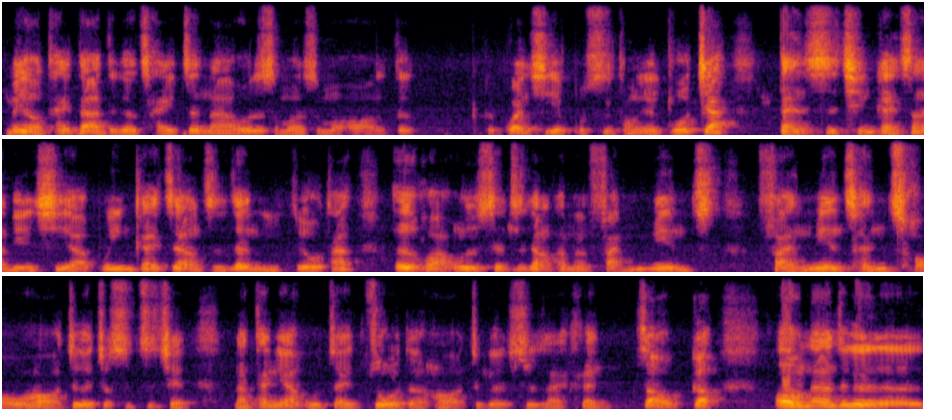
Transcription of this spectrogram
没有太大这个财政啊或者什么什么哦的的关系，也不是同一个国家。但是情感上的联系啊，不应该这样子任由他恶化，或者甚至让他们反面反面成仇哈。这个就是之前纳坦雅虎在做的哈，这个实在很糟糕哦。那这个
